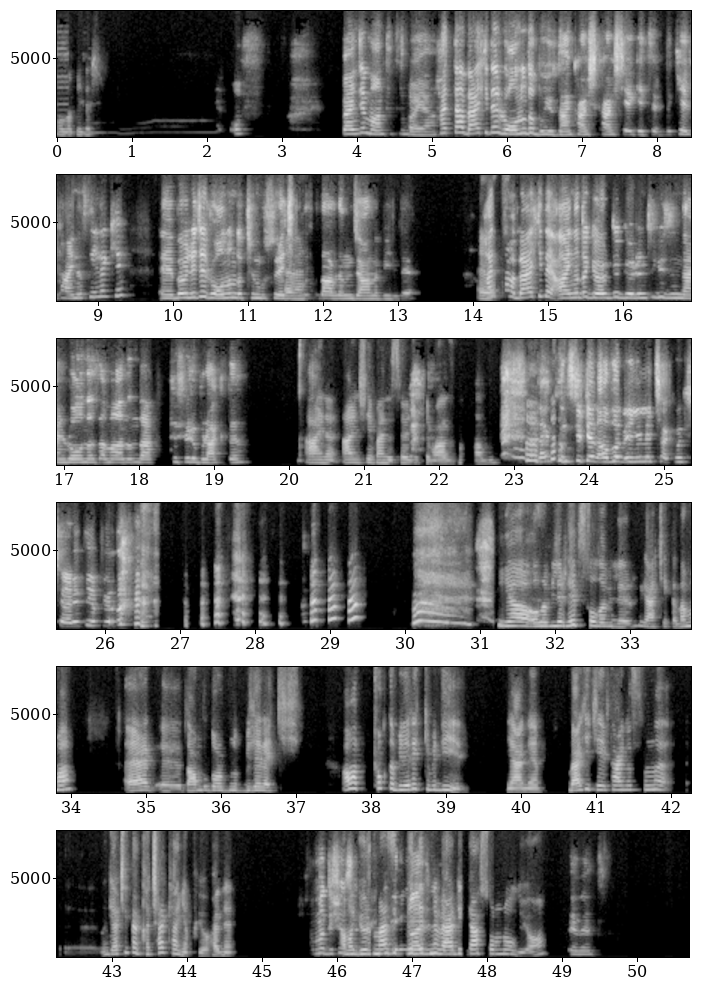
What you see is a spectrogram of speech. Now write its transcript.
olabilir. Of. Bence mantıklı bayağı. Hatta belki de Ron'u da bu yüzden karşı karşıya getirdi kilit aynasıyla ki e, böylece Ron'un da tüm bu süreçte Evet. nasıl davranacağını bildi. Evet. Hatta belki de aynada gördüğü görüntü yüzünden Ron'a zamanında küfürü bıraktı. Aynen. Aynı şeyi ben de söyleyecektim. Ağzıma aldım. Ben konuşurken ablam eliyle çakmak işareti yapıyordu. Ya olabilir. Hepsi olabilir gerçekten ama eğer e, Dumbledore bunu bilerek ama çok da bilerek gibi değil. Yani belki kilit aynasını e, gerçekten kaçarken yapıyor hani Ama düşünsene. ama görünmezlik görünmez- pelerini verdikten sonra oluyor. Evet.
